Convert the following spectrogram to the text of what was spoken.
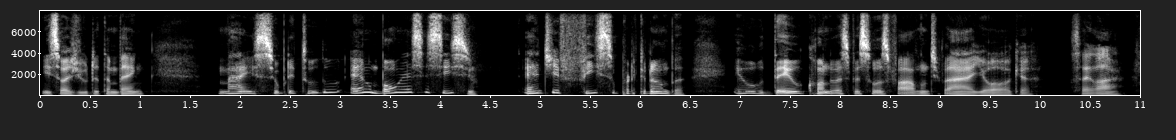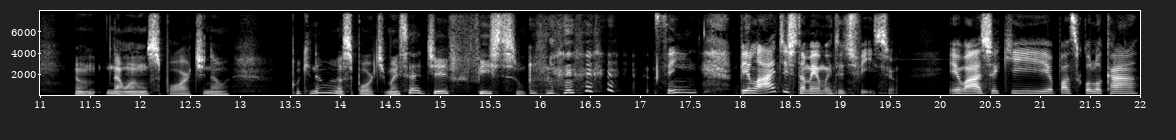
isso ajuda também. Mas, sobretudo, é um bom exercício. É difícil pra caramba. Eu odeio quando as pessoas falam, tipo, ah, yoga, sei lá. Não é um esporte, não. Porque não é um esporte, mas é difícil. Sim. Pilates também é muito difícil. Eu acho que eu posso colocar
